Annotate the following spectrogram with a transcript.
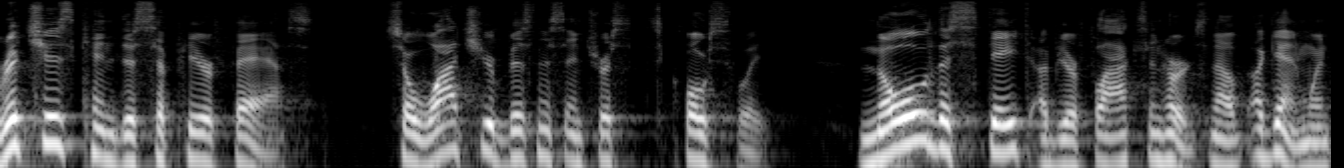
riches can disappear fast, so watch your business interests closely. Know the state of your flocks and herds. Now, again, when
